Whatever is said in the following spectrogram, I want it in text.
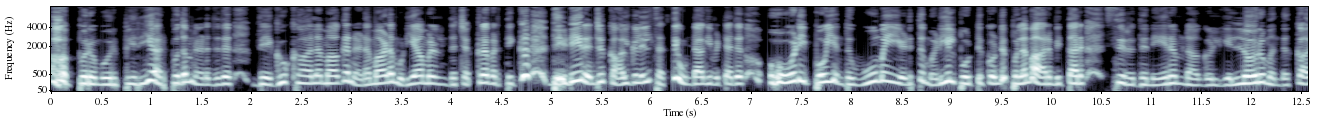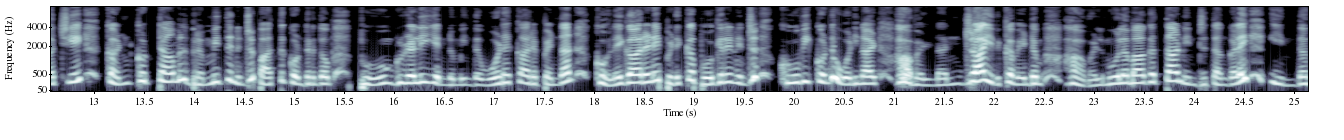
அப்புறம் ஒரு பெரிய அற்புதம் நடந்தது. வெகு காலமாக நடமாட முடியாமல் இருந்த சக்கரவர்த்திக்கு திடீரென்று கால்களில் சக்தி உண்டாகிவிட்டது. ஓடிப்போய் அந்த ஊமையை எடுத்து மடியில் போட்டுக்கொண்டு புலம்ப ஆரம்பித்தார். சிறிது நேரம் நாங்கள் எல்லோரும் அந்த காட்சியை கண்கொட்டாமல் பிரமித்து நின்று பார்த்து கொண்டிருந்தோம். பூங்குழலி என்னும் இந்த ஓடக்கார பெண்தான் கொலைகாரனை பிடிக்கப் போகிறேன் என்று கூவிக்கொண்டு ஓடினாள். அவள் நன்றாய் இருக்க வேண்டும். அவள் மூலமாகத்தான் இன்று தங்களை இந்த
